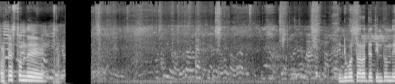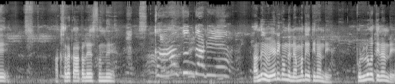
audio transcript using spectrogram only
కొట్టేస్తుంది. తిండిపోతూ అలా తింటుంది. అక్షర కాకలేస్తుంది. అందుకే వేడిగా ఉంది. నెమ్మదిగా తినండి. పుల్లుగా తినండి.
